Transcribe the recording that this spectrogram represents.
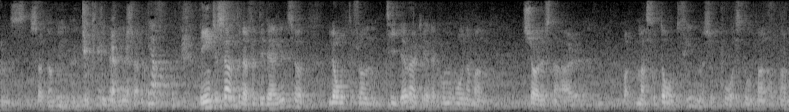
Mm, oss. Så att man blir en riktig människa. Ja. Det är intressant det där, för det där är så långt ifrån tidigare verklighet. Jag kommer ihåg när man körde såna här mastodontfilmer så påstod man att man,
